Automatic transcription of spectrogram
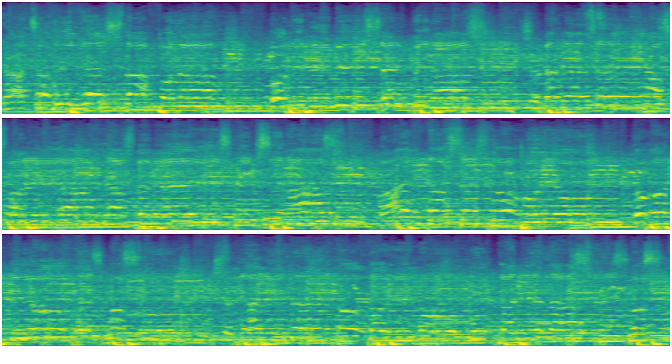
Κατσαβήκες στα φώτα πολύτιμης ελπίδας σε μπέρδεψε η ασφαλεία μιας βεβαίας πυξινάς μα έφτασε στο χωριό το κορδιλιό δεσμό σου σε βγάλει το θορυμό που κάνει ένας χρήσμος σου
